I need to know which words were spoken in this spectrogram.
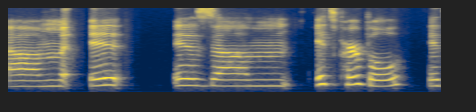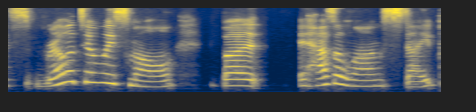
Um, it is um, it's purple. It's relatively small, but it has a long stipe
